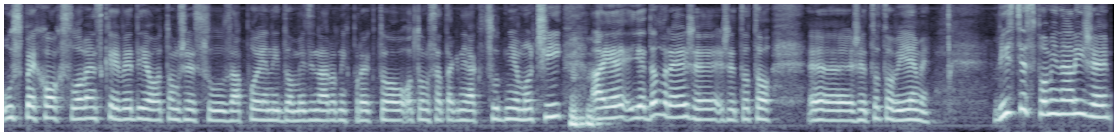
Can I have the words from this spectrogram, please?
úspechoch slovenskej vedy a o tom, že sú zapojení do medzinárodných projektov, o tom sa tak nejak cudne mlčí. A je, je dobré, že, že, toto, e, že toto vieme. Vy ste spomínali, že e,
